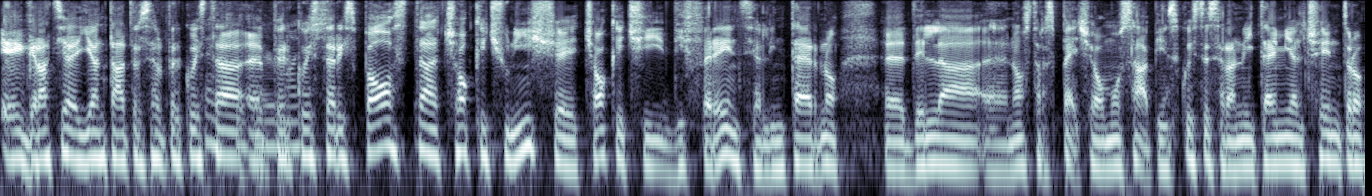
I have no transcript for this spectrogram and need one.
E grazie a Ian Tattersall per, questa, eh, per questa, risposta. Ciò che ci unisce, ciò che ci differenzia all'interno eh, della eh, nostra specie Homo sapiens, questi saranno i temi al centro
